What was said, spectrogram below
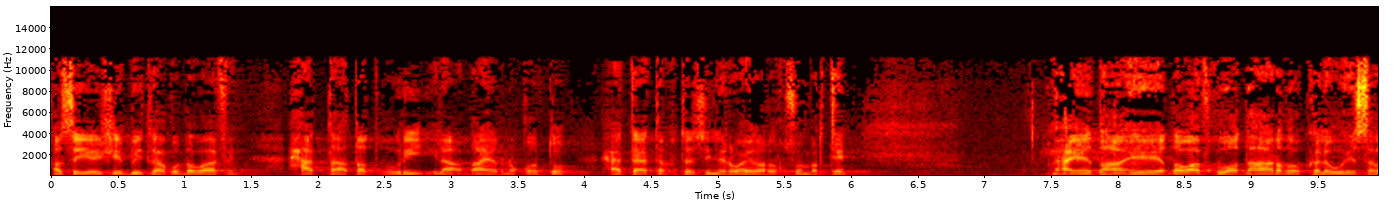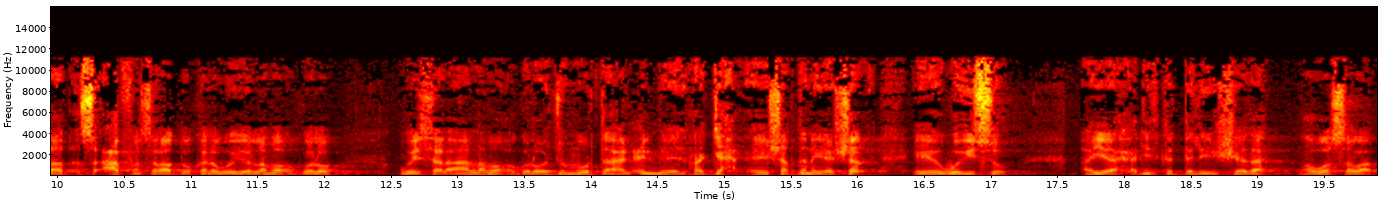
hase yeeshee beytka ha ku dawaafin xataa tahurii ilaa daahir noqoto xataa takhtasinii riwayada hore ku soo marteen. Dawaafku waa dahaaradoo kale wey cafan salaadoo kale weeyo lama ogolo weysela'aan lama ogolo. Jumhuurta ahlicilmi ee rajax ee shardinaya weyso ayaa xadiidka daliishada wahuwa sawaab.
